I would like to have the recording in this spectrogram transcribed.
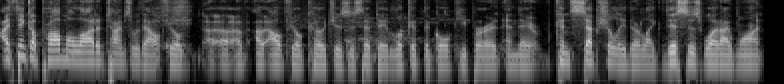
I think a problem a lot of times with outfield uh, uh, outfield coaches is that they look at the goalkeeper and, and they're conceptually they're like, "This is what I want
